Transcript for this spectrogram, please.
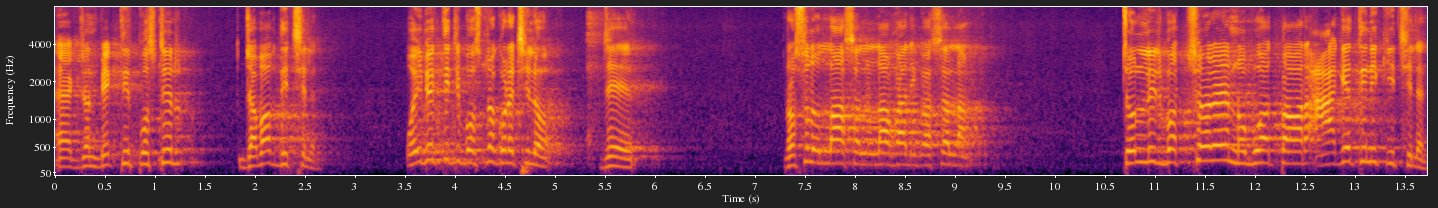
একজন ব্যক্তির প্রশ্নের জবাব দিচ্ছিলেন। ওই ব্যক্তিটি প্রশ্ন করেছিল যে রসুল্লাহ সাল্লাহ আলী আসাল্লাম চল্লিশ বছরে নবুয়াদ পাওয়ার আগে তিনি কি ছিলেন?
